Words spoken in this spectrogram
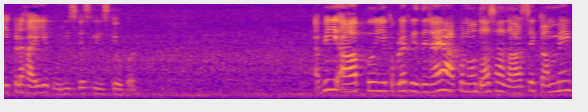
ये कढ़ाई है पूरी इसके स्लीव के ऊपर। अभी आप ये कपड़े खरीदने जाएँ, आपको नौ दस हज़ार से कम में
